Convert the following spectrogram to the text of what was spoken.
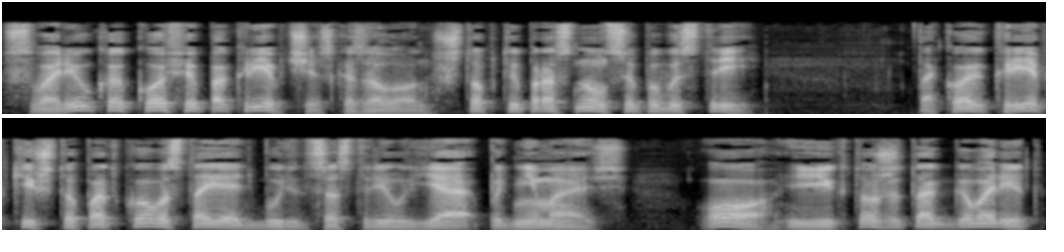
«Сварю-ка кофе покрепче», — сказал он, — «чтоб ты проснулся побыстрей». «Такой крепкий, что подкова стоять будет», — сострил я, поднимаясь. «О, и кто же так говорит?»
